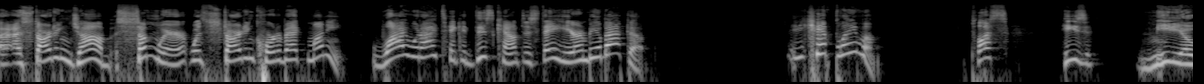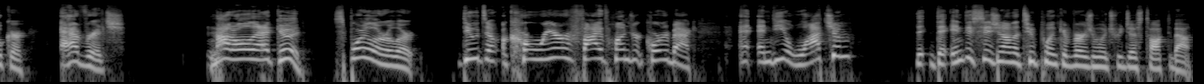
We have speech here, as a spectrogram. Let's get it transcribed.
a starting job somewhere with starting quarterback money. Why would I take a discount to stay here and be a backup? You can't blame him. Plus, he's mediocre, average, not all that good. Spoiler alert. Dude's a, career 500 quarterback. And, and do you watch him? the, the indecision on the two point conversion, which we just talked about,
